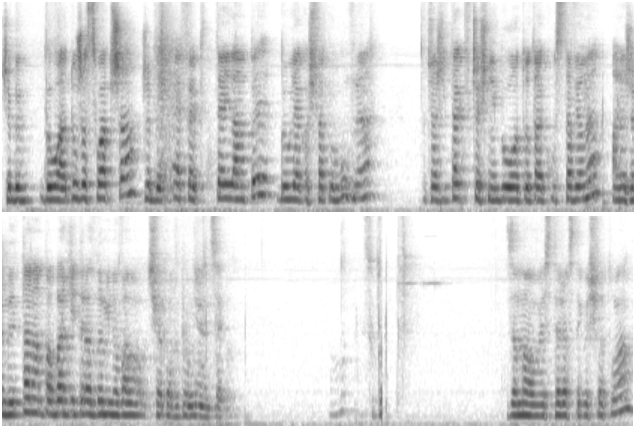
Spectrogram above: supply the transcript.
żeby była dużo słabsza, żeby efekt tej lampy był jako światło główne, chociaż i tak wcześniej było to tak ustawione, ale żeby ta lampa bardziej teraz dominowała od światła wypełniającego. Super. Za mało jest teraz tego światła,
